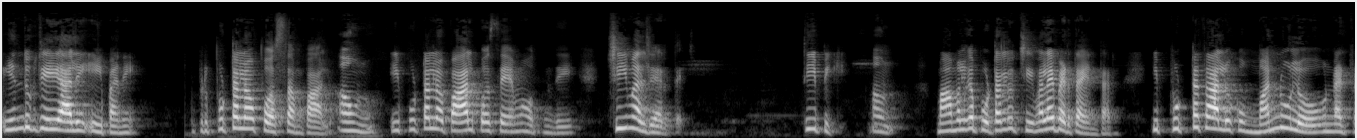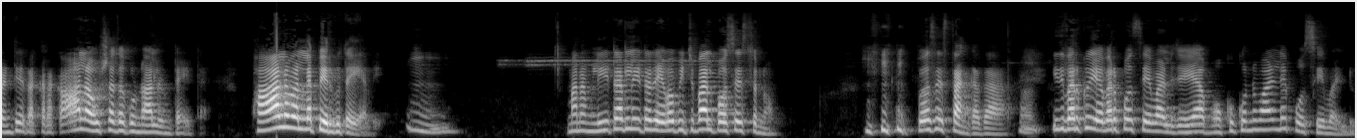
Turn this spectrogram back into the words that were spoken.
ఎందుకు చేయాలి ఈ పని? ఇప్పుడు పుట్టలో పోస్తాం పాలు. అవును. ఈ పుట్టలో పాలు పోస్తే ఏమవుతుంది? చీమలు చేరుతాయి. తీపికి. అవును. మామూలుగా పుట్టలు చీమలే పెడతాయంటారు. ఈ పుట్ట తాలూకు మన్నులో ఉన్నటువంటి రకరకాల ఔషధ గుణాలు ఉంటాయట పాల వల్ల పెరుగుతాయి అవి. మనం లీటర్ లీటర్ ఏవో పిచ్చి పాలు పోసేస్తున్నాం. పోసేస్తాం కదా. ఇది వరకు ఎవరు పోసేవాళ్ళు చేయ మొక్కుకున్న వాళ్ళే పోసేవాళ్ళు.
